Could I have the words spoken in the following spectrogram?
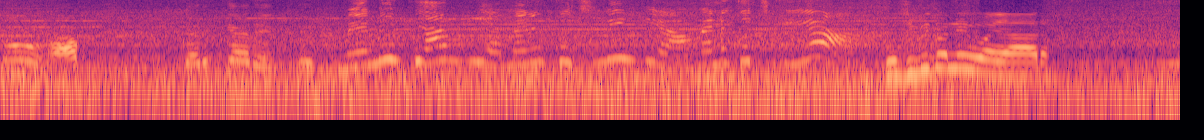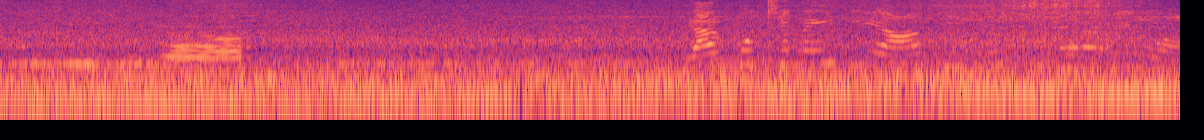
तो आप कर क्या रहे थे? मैंने क्या किया? मैंने कुछ नहीं किया। मैंने कुछ किया। कुछ भी तो नहीं हुआ यार। यार यार कुछ नहीं किया seriously कुछ नहीं हुआ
